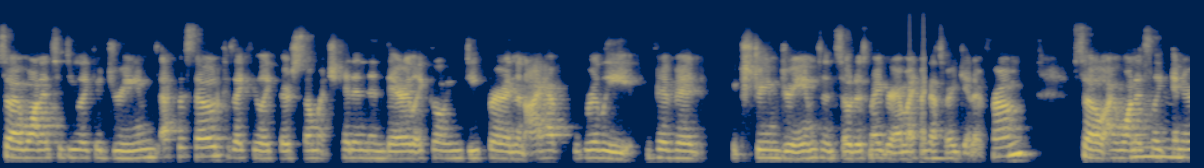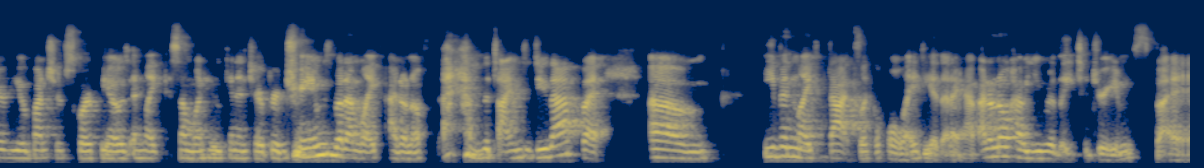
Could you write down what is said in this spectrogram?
So I wanted to do like a dreams episode because I feel like there's so much hidden in there, like going deeper. And then I have really vivid, extreme dreams. And so does my grandma. I think that's where I get it from. So I wanted mm. to like mm. interview a bunch of Scorpios and like someone who can interpret dreams, but I'm like, I don't know if I have the time to do that. But um, even like that's like a whole idea that I have. I don't know how you relate to dreams, but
